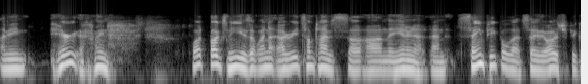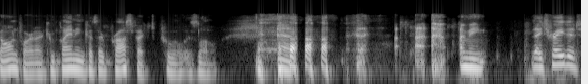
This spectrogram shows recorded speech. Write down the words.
I mean, here, I mean, what bugs me is that when I read sometimes uh, on the internet, and same people that say the Oilers should be going for it are complaining because their prospect pool is low. And, I, I mean, they traded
